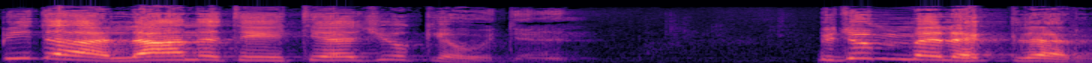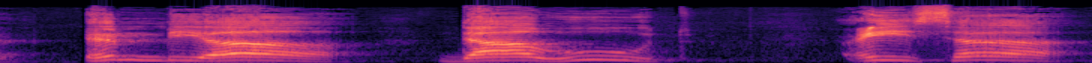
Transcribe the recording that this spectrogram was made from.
Bir daha lanete ihtiyacı yok Yahudinin. Bütün melekler, enbiya, Davud, İsa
